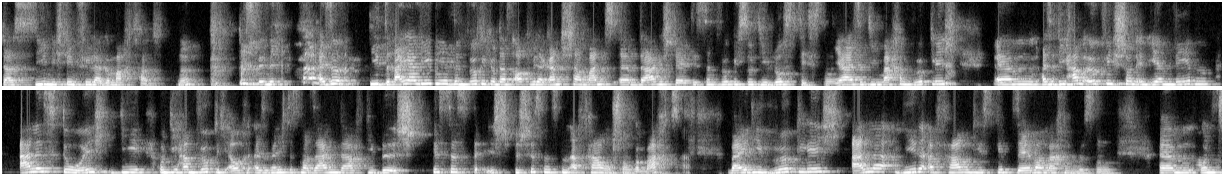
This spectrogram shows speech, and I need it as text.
dass sie nicht den Fehler gemacht hat. Ne? Das finde ich. Also die Dreierlinie sind wirklich, und das auch wieder ganz charmant ähm, dargestellt, die sind wirklich so die lustigsten. Ja, also die machen wirklich, ähm, also die haben irgendwie schon in ihrem Leben alles durch, die, und die haben wirklich auch, also wenn ich das mal sagen darf, die beschissensten Erfahrungen schon gemacht, weil die wirklich alle, jede Erfahrung, die es gibt, selber machen müssen. Ähm, und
